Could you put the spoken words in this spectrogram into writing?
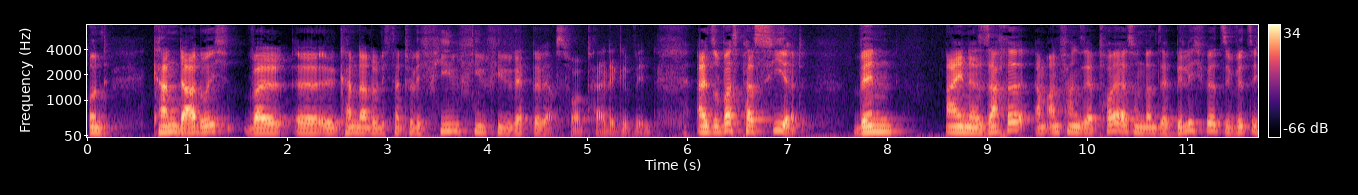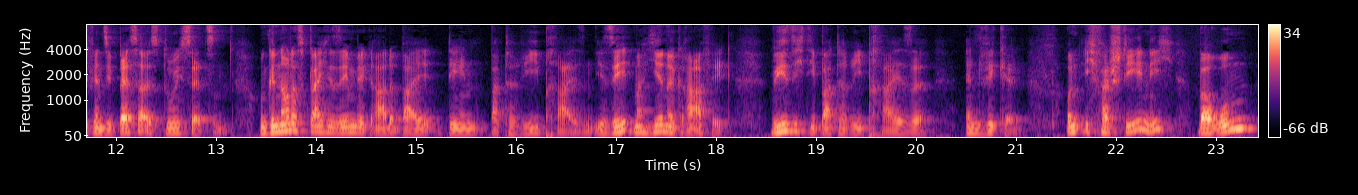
Und kann dadurch, weil äh, kann dadurch natürlich viel, viel, viel Wettbewerbsvorteile gewinnen. Also was passiert, wenn eine Sache am Anfang sehr teuer ist und dann sehr billig wird? Sie wird sich, wenn sie besser ist, durchsetzen. Und genau das gleiche sehen wir gerade bei den Batteriepreisen. Ihr seht mal hier eine Grafik, wie sich die Batteriepreise entwickeln. Und ich verstehe nicht, warum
